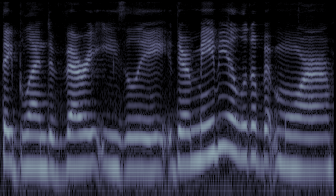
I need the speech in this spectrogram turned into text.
they blend very easily. They're maybe a little bit more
